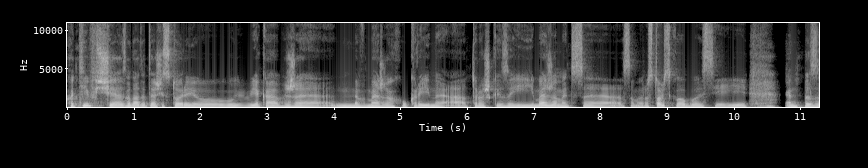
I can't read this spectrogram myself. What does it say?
Хотів ще згадати теж історію, яка вже не в межах України, а трошки за її межами. Це саме Ростовська область і НПЗ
